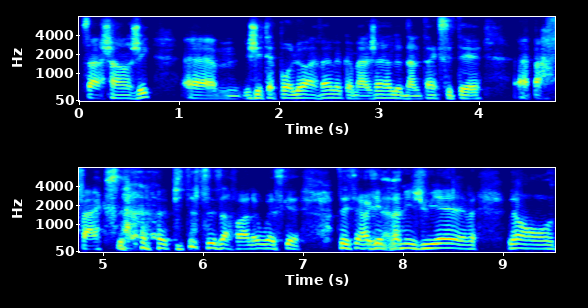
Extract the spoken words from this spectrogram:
ça a changé. Euh, J'étais pas là avant là, comme agent là, dans le temps que c'était par fax, puis toutes ces affaires-là où est-ce que c'est le 1er juillet, là, on,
